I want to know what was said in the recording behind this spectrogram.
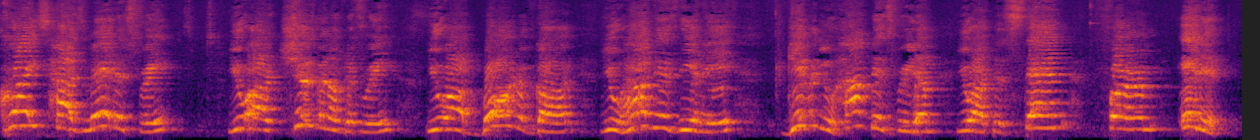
Christ has made us free. You are children of the free. You are born of God. You have his DNA. Given you have this freedom, you are to stand firm in it.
